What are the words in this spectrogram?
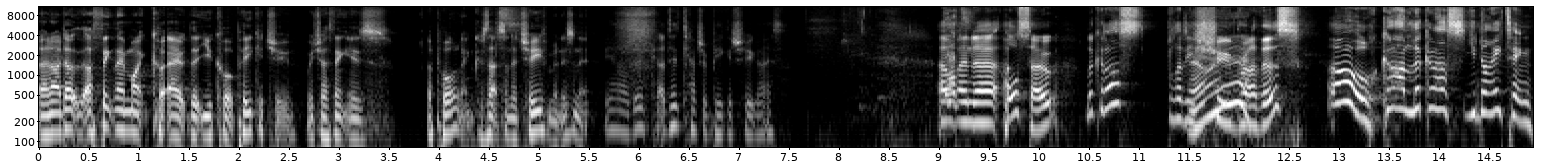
and I don't. I think they might cut out that you caught Pikachu, which I think is appalling because that's an achievement, isn't it? Yeah, I did, I did catch a Pikachu, guys. Oh, and uh, also, look at us, bloody Oh, shoe yeah. brothers. Oh, God, look at us uniting.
